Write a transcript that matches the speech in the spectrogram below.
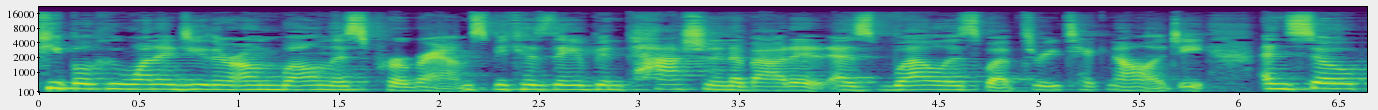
people who want to do their own wellness programs because they've been passionate about it as well as Web3 technology. And so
